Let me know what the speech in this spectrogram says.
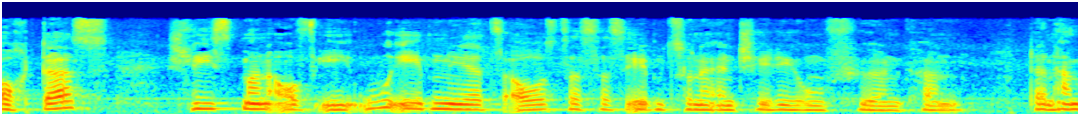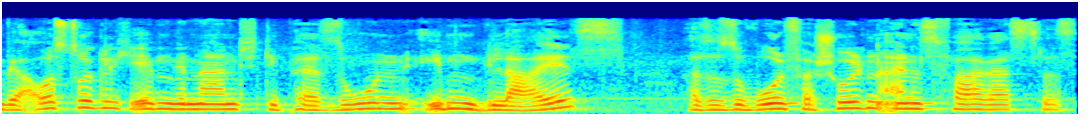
Auch das schließt man auf EU-Ebene jetzt aus, dass das eben zu einer Entschädigung führen kann. Dann haben wir ausdrücklich eben genannt, die Personen im Gleis, also sowohl Verschulden eines Fahrgastes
